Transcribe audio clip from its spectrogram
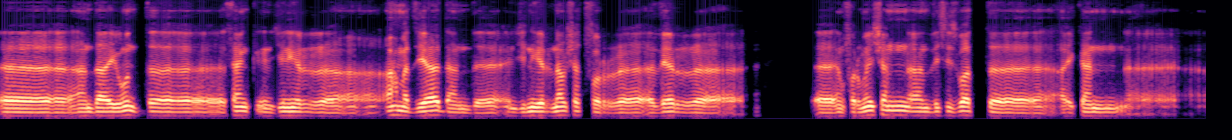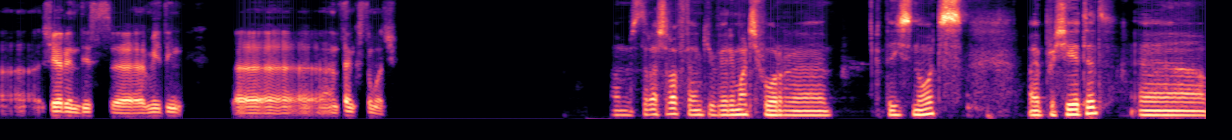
and I want to thank Engineer Ahmed Ziad and Engineer Naushat for their information. And this is what I can share in this meeting. and thanks so much. Um, Mr. Ashraf, thank you very much for uh, these notes. I appreciate it. Uh,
